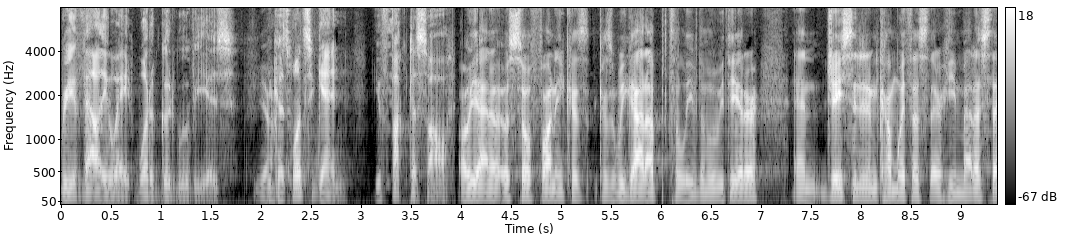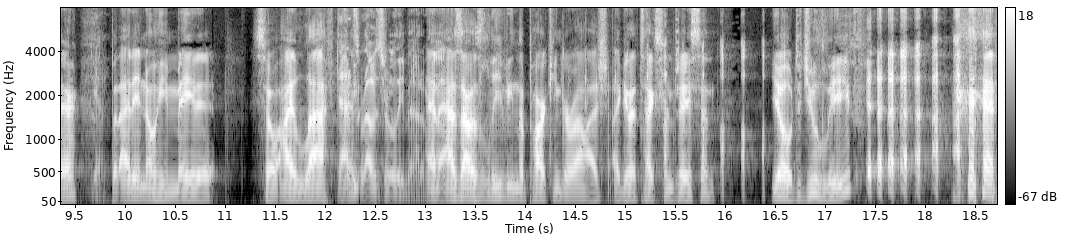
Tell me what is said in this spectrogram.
reevaluate what a good movie is. Yeah. Because once again, you fucked us all. Oh yeah, and it was so funny because because we got up to leave the movie theater, and Jason didn't come with us there. He met us there, Yeah. but I didn't know he made it. So I left. That's and, what I was really mad about. and as I was leaving the parking garage, I get a text from Jason. Yo, did you leave?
